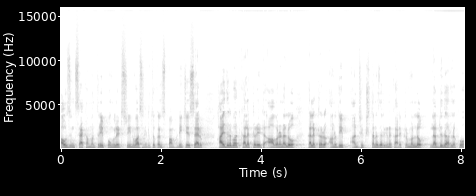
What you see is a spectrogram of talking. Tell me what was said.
హౌసింగ్ శాఖ మంత్రి పొంగులేటి శ్రీనివాసరెడ్డితో కలిసి పంపిణీ చేశారు. హైదరాబాద్ కలెక్టరేట్ ఆవరణలో కలెక్టర్ అనుదీప్ అధ్యక్షతన జరిగిన కార్యక్రమంలో లబ్ధిదారులకు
